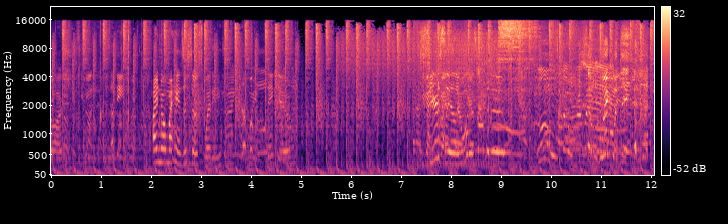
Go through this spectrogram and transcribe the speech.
gosh. You got this. Thank you. I know my hands are so sweaty. Thank you. Seriously, like what is happening? Ooh, so, so quick with it.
